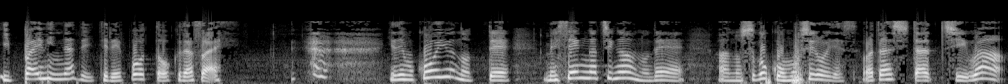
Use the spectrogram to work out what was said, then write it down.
いっぱいみんなで言ってレポートをください。いやでもこういうのって目線が違うので、あの、すごく面白いです。私たちは、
